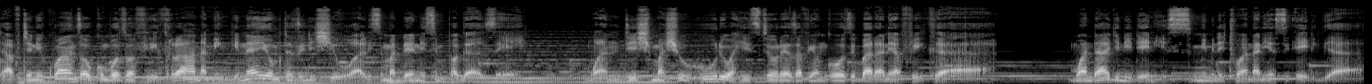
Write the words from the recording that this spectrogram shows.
Tafutini kwanza ukombozi wa fikra na mingineyo mtazidishiwa, alisema Dennis Mpagaze. Mwandishi mashuhuri wa historia za viongozi barani Afrika. Mwandaji ni Dennis, mimi naitwa Ananias Edgar.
